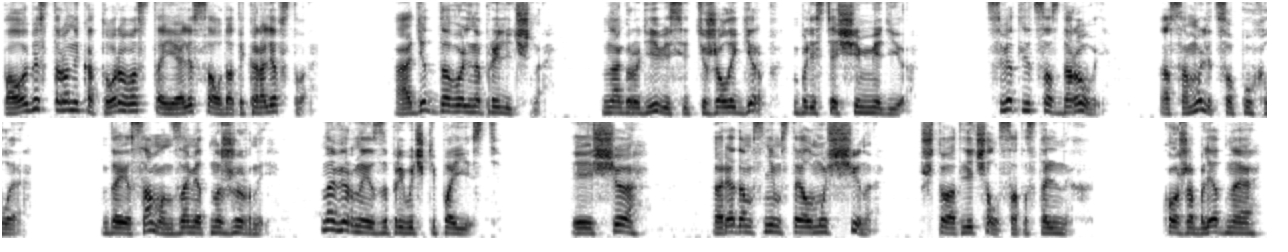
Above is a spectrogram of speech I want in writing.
по обе стороны которого стояли солдаты королевства. Одет довольно прилично. На груди висит тяжелый герб, блестящий медью. Цвет лица здоровый, а само лицо пухлое. Да и сам он заметно жирный, наверное из-за привычки поесть. И еще рядом с ним стоял мужчина, что отличался от остальных. Кожа бледная,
